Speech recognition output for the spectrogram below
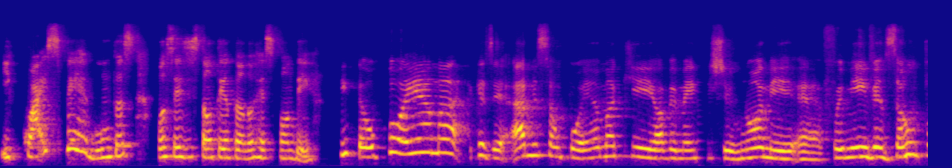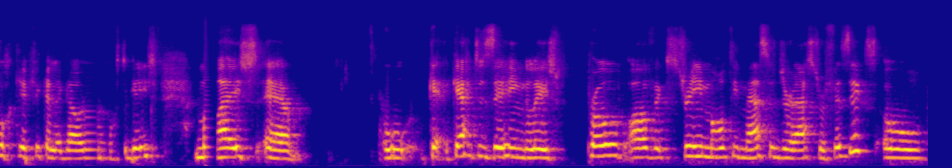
e quais perguntas vocês estão tentando responder? Então, o poema, quer dizer, a missão poema, que obviamente o nome é, foi minha invenção, porque fica legal em português, mas é, o, quer, dizer em inglês Probe of Extreme Multi-Messenger Astrophysics, ou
